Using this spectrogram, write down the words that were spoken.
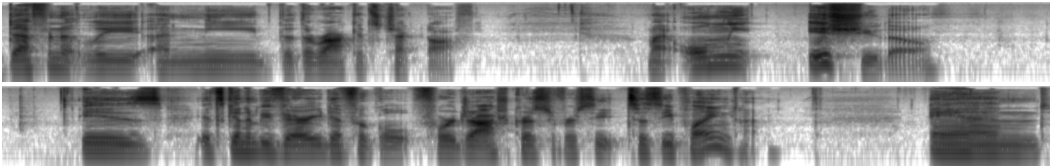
definitely a need that the Rockets checked off. My only issue though is it's going to be very difficult for Josh Christopher to see playing time. And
